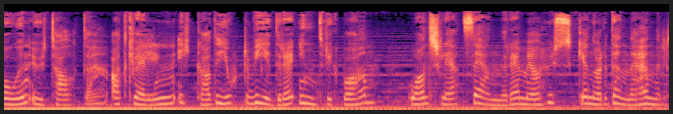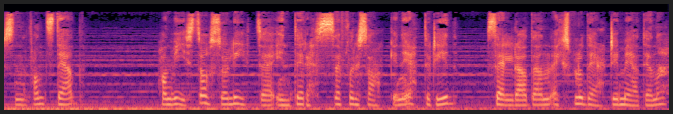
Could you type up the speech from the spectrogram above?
Owen uttalte at kvelden ikke hadde gjort videre inntrykk på han, og han slet senere med å huske når denne hendelsen fant sted. Han viste også lite interesse for saken i ettertid, selv da den eksploderte i mediene.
